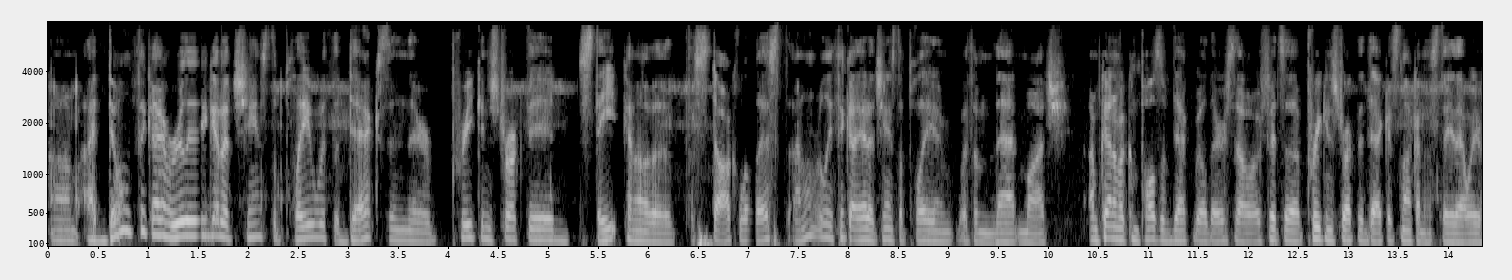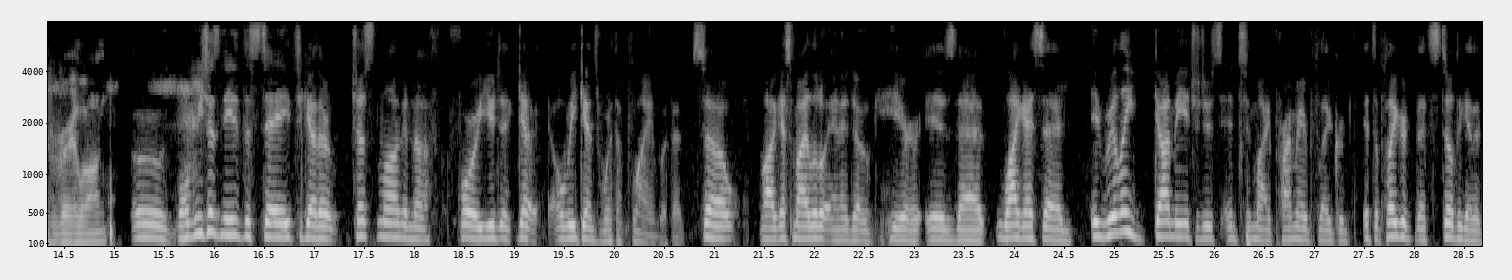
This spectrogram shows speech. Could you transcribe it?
Um, I don't think I really got a chance to play with the decks in their pre-constructed state, kind of the, the stock list. I don't really think I had a chance to play with them that much. I'm kind of a compulsive deck builder, so if it's a pre-constructed deck, it's not going to stay that way for very long. Oh, well, we just needed to stay together just long enough for you to get a weekend's worth of playing with it. So, well, I guess my little anecdote here is that, like I said, it really got me introduced into my primary playgroup. It's a playgroup that's still together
